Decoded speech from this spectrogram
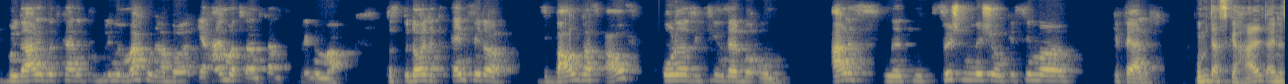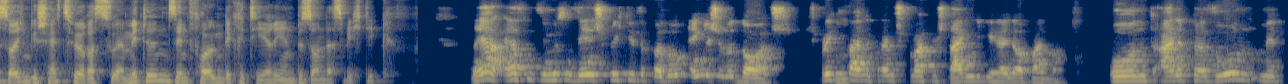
Bulgarien wird keine Probleme machen, aber ihr Heimatland kann Probleme machen. Das bedeutet, entweder sie bauen was auf oder sie ziehen selber um. Alles, eine Zwischenmischung ist immer gefährlich. Um das Gehalt eines solchen Geschäftsführers zu ermitteln, sind folgende Kriterien besonders wichtig. Naja, erstens, Sie müssen sehen, spricht diese Person Englisch oder Deutsch. Spricht mhm. eine Fremdsprache, steigen die Gehälter auf einmal. Und eine Person, mit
